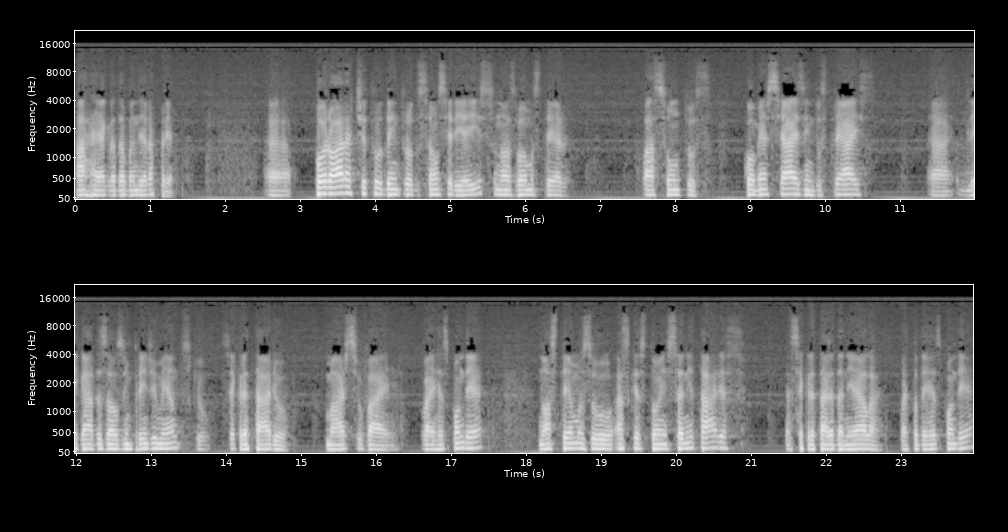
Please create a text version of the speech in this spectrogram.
a regra da bandeira preta. Eh, por hora, título da introdução seria isso. Nós vamos ter assuntos comerciais, industriais, eh, ligados aos empreendimentos, que o secretário Márcio vai, vai responder. Nós temos o, as questões sanitárias, a secretária Daniela vai poder responder.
